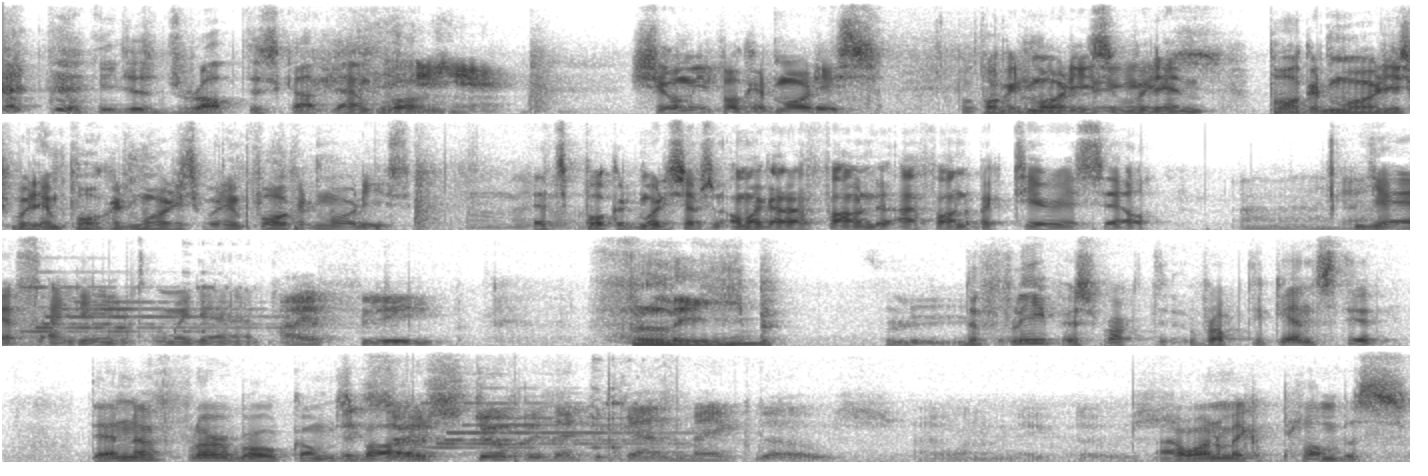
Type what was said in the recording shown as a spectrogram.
he just dropped his goddamn phone. Show me Pocket Mortys. Pocket Mortys with him. Pocket Mortys with him. Pocket Mortys with him. Pocket Mortys. Oh my It's God. Pocket Mortyception. Oh my god, I found it. I found a bacteria cell. Oh. Yes, I did. It. Oh my god. I have fleep. Fleeb. Fleep. The fleep is rubbed, rubbed against it. Then a flurbo comes It's by. It's so stupid that you can't make those. I wanna make those. I want to make a plumbus.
